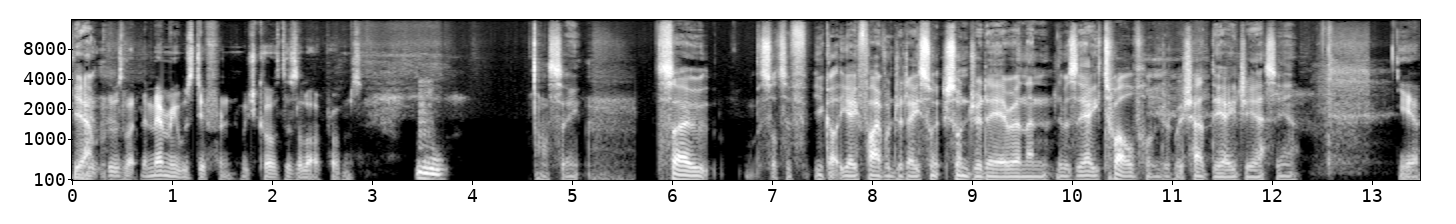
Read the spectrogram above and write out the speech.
Yeah, it, was like the memory was different, which caused us a lot of problems. Hmm. I see. So, sort of, you got the A500, A600 era, and then there was the A1200, which had the AGS. Yeah. Yeah,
